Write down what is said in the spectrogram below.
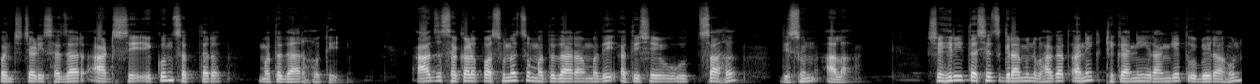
पंचेचाळीस हजार आठशे एकोणसत्तर मतदार होते. आज सकाळपासूनच मतदारामध्ये अतिशय उत्साह दिसून आला. शहरी तसेच ग्रामीण भागात अनेक ठिकाणी रांगेत उभे राहून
